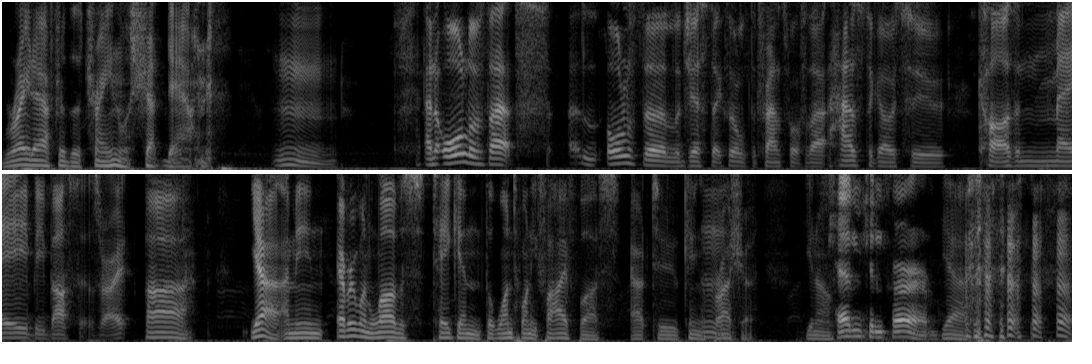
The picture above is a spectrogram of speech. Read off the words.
right after the train was shut down. Mm. And all of that, all of the logistics, all of the transport for that has to go to cars and maybe buses, right? Uh yeah, I mean everyone loves taking the 125 bus out to King of Prussia, you know. Can confirm. Yeah.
